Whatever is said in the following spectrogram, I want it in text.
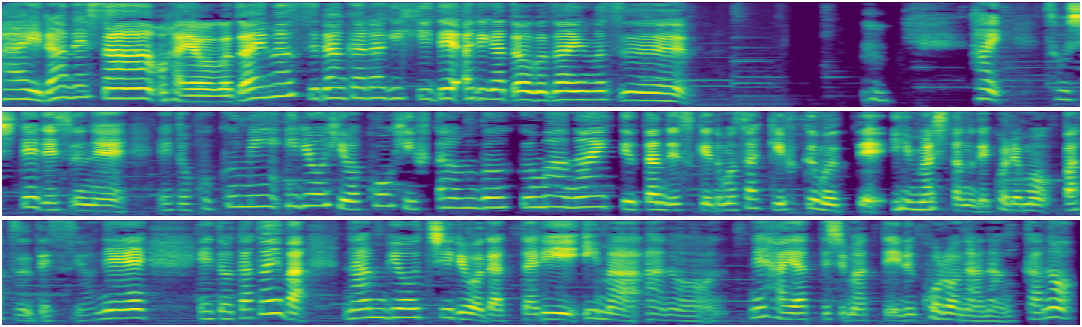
はい、ラベさん、おはようございます。ランカラギキでありがとうございます。はい。そしてですね、えっと、国民医療費は公費負担分含まないって言ったんですけども、さっき含むって言いましたので、これも×ですよね。えっと、例えば、難病治療だったり、今、あの、ね、流行ってしまっているコロナなんかの、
